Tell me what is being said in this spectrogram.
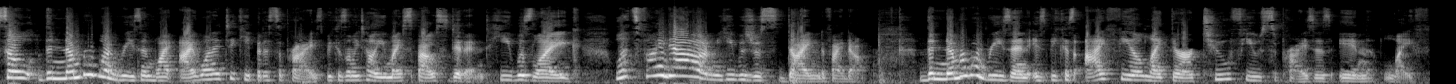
So the number one reason why I wanted to keep it a surprise, because let me tell you, my spouse didn't. He was like, let's find out. And he was just dying to find out. The number one reason is because I feel like there are too few surprises in life.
